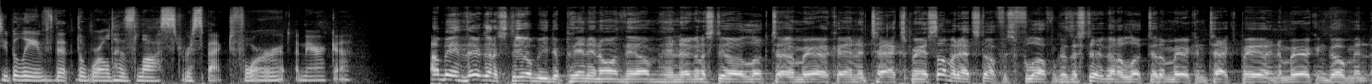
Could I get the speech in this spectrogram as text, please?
Do you believe that the world has lost respect for America? I mean, they're going to still be dependent on them, and they're going to still look to America and the taxpayer. Some of that stuff is fluff because they're still going to look to the American taxpayer and the American government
